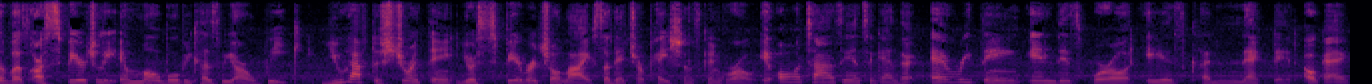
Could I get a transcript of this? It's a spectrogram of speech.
of us are spiritually immobile because we are weak. You have to strengthen your spiritual life so that your patience can grow. It all ties in together. Everything in this world is connected, okay?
